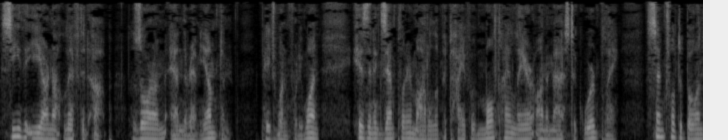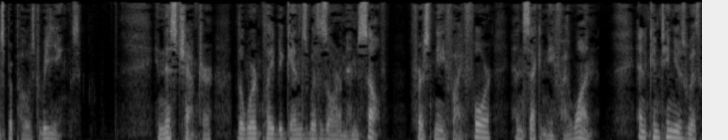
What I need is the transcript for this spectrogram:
See that ye are not lifted up, Zoram and the Rameumptom, page 141, is an exemplary model of the type of multi-layer onomastic wordplay central to Bowen's proposed readings. In this chapter, the wordplay begins with Zoram himself, 1 Nephi 4 and 2 Nephi 1, and continues with,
